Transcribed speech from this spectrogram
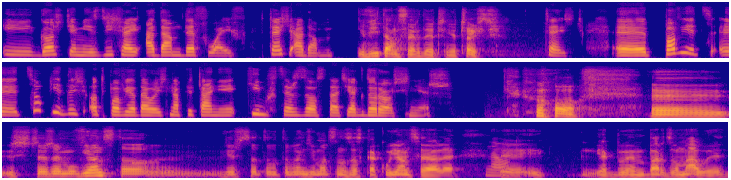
i gościem jest dzisiaj Adam Deathwave. Cześć Adam. Witam serdecznie, cześć. Cześć. E, powiedz, e, co kiedyś odpowiadałeś na pytanie, kim chcesz zostać, jak dorośniesz? O, e, szczerze mówiąc, to wiesz co, to, to będzie mocno zaskakujące, ale No. e, jak byłem bardzo mały,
